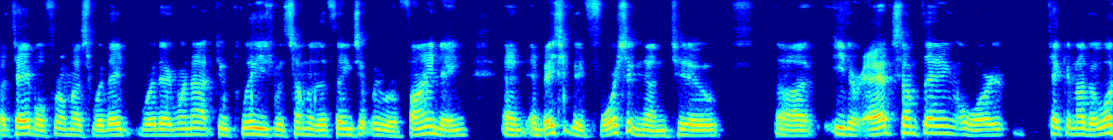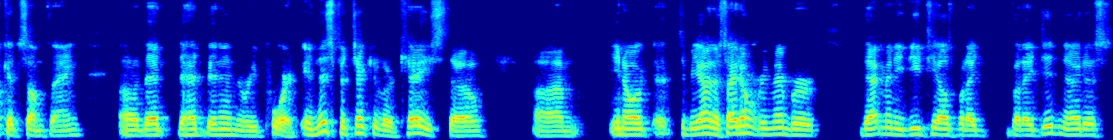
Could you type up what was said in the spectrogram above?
a table from us where they, where they were not too pleased with some of the things that we were finding and, and basically forcing them to uh, either add something or take another look at something uh, that had been in the report. In this particular case, though, um, you know, uh, to be honest, I don't remember that many details, but I, but I did notice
